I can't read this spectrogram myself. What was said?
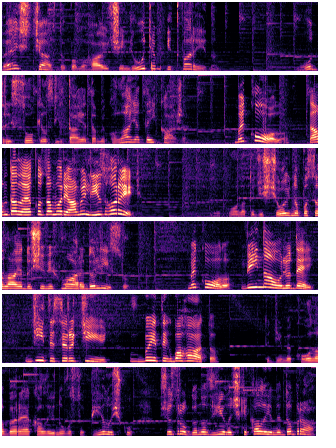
весь час допомагаючи людям і тваринам. Мудрий сокіл злітає до Миколая та й каже Миколо, там далеко за морями ліс горить. Микола тоді щойно посилає дощові хмари до лісу. Миколо, війна у людей, діти сиротіють, вбитих багато. Тоді Микола бере калинову сопілочку, що зроблена з гілочки калини добра,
